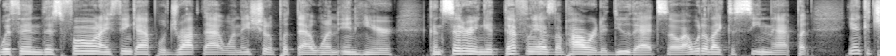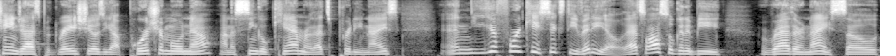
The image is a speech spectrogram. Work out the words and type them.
within this phone. I think Apple dropped that one. They should have put that one in here, considering it definitely has the power to do that. So I would have liked to seen that. But you know, it could change aspect ratios. You got portrait mode now on a single camera. That's pretty nice. And you get 4K 60 video. That's also going to be rather nice. So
